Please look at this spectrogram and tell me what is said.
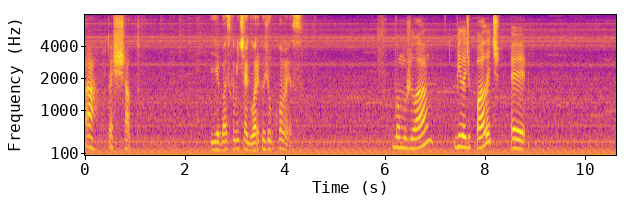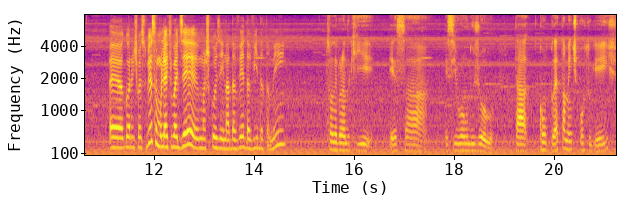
Ah, tu é chato. E é basicamente agora que o jogo começa. Vamos lá. Village Palette. É... é. Agora a gente vai subir. Essa mulher que vai dizer umas coisas aí nada a ver da vida também. Só lembrando que essa, esse ROM do jogo tá completamente português.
